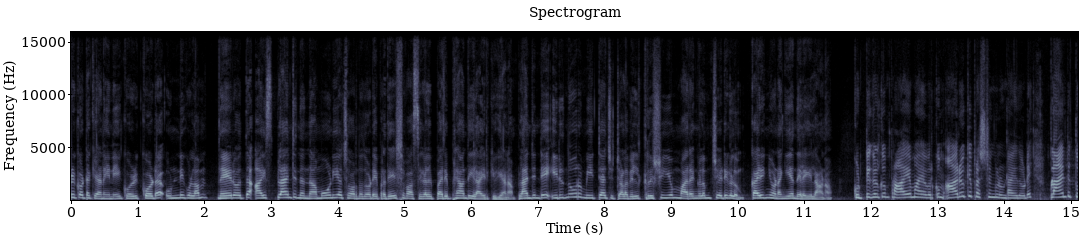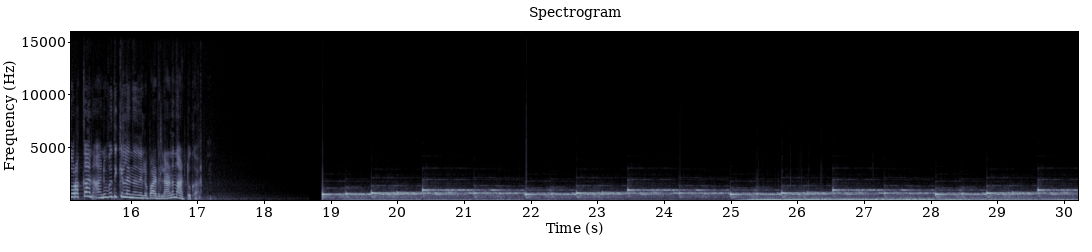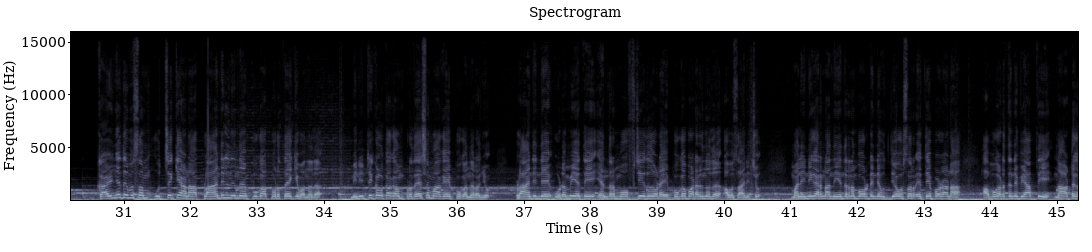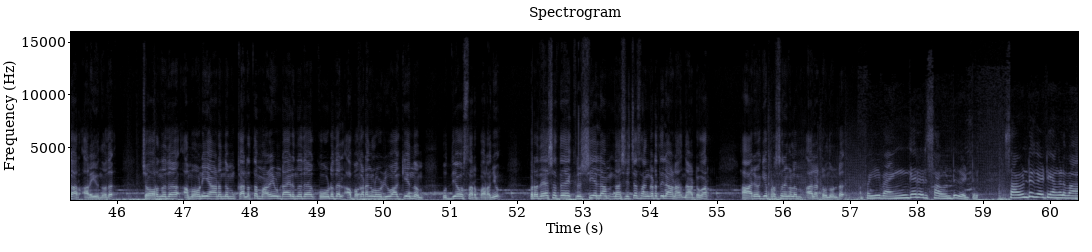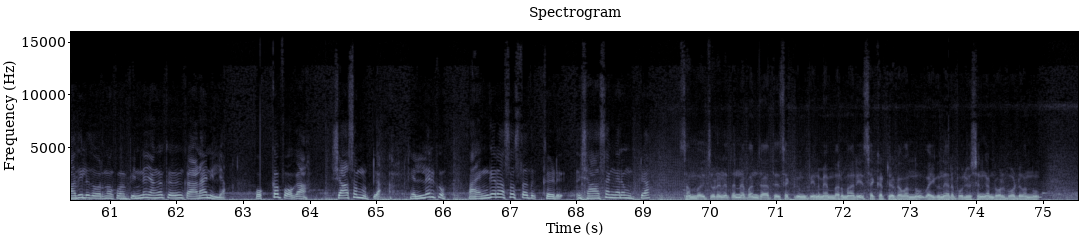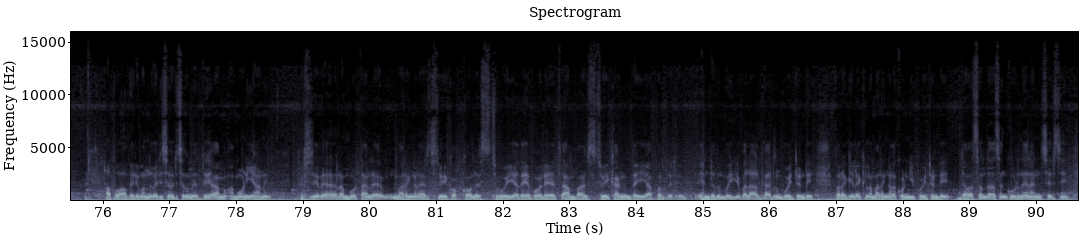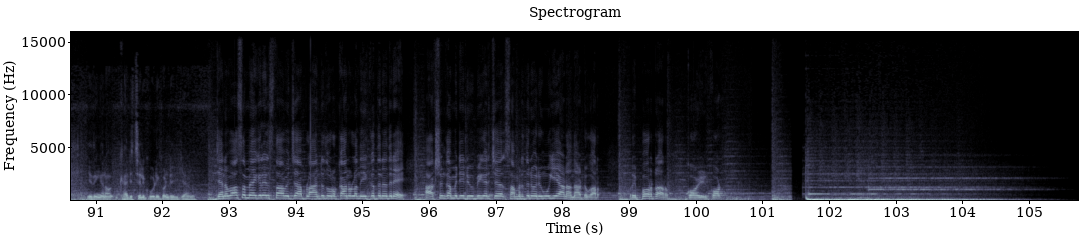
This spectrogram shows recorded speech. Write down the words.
കോഴിക്കോട്ടൊക്കെയാണ് ഇനി. കോഴിക്കോട് ഉണ്ണികുളം നേരോത്ത് ഐസ് പ്ലാന്റിൽ നിന്ന് അമോണിയ ചോർന്നതോടെ പ്രദേശവാസികൾ പരിഭ്രാന്തിയിലായിരിക്കുകയാണ്. പ്ലാന്റിന്റെ ഇരുന്നൂറ് മീറ്റർ ചുറ്റളവിൽ കൃഷിയും മരങ്ങളും ചെടികളും കരിഞ്ഞുണങ്ങിയ നിലയിലാണ്. കുട്ടികൾക്കും പ്രായമായവർക്കും ആരോഗ്യ പ്രശ്നങ്ങൾ ഉണ്ടായതോടെ പ്ലാന്റ് തുറക്കാൻ അനുവദിക്കില്ലെന്ന നിലപാടിലാണ് നാട്ടുകാർ. കഴിഞ്ഞ ദിവസം ഉച്ചയ്ക്കാണ് പ്ലാന്റിൽ നിന്ന് പുക പുറത്തേക്ക് വന്നത്. മിനിറ്റുകൾക്കകം പ്രദേശമാകെ പുക നിറഞ്ഞു. പ്ലാന്റിന്റെ ഉടമയത്തെ യന്ത്രം ഓഫ് ചെയ്തതോടെ പുക പടരുന്നത് അവസാനിച്ചു. മലിനീകരണ നിയന്ത്രണ ബോർഡിന്റെ ഉദ്യോഗസ്ഥർ എത്തിയപ്പോഴാണ് അപകടത്തിന്റെ വ്യാപ്തി നാട്ടുകാർ അറിയുന്നത്. ചോർന്നത് അമോണിയാണെന്നും കനത്ത മഴയുണ്ടായിരുന്നത് കൂടുതൽ അപകടങ്ങൾ ഒഴിവാക്കിയെന്നും ഉദ്യോഗസ്ഥർ പറഞ്ഞു. പ്രദേശത്തെ കൃഷിയെല്ലാം നശിച്ച സങ്കടത്തിലാണ് നാട്ടുകാർ. ആരോഗ്യ പ്രശ്നങ്ങളും അലട്ടുന്നുണ്ട്. അപ്പോൾ ഈ ഭയങ്കര ഒരു സൗണ്ട് കേട്ട്. സൗണ്ട് കേട്ട് ഞങ്ങൾ വാതിൽ തുറന്നു നോക്കുമ്പോൾ പിന്നെ ഞങ്ങൾക്ക് കാണാനില്ല. ഒക്കെ പോകാം ശ്വാസം മുട്ടുക. എല്ലാവർക്കും ഭയങ്കര അസ്വസ്ഥത കേട്. ശ്വാസം ഇങ്ങനെ മുട്ടുക? സംഭവിച്ച ഉടനെ തന്നെ പഞ്ചായത്ത് പിന്നെ മെമ്പർമാർ സെക്രട്ടറി ഒക്കെ വന്നു. വൈകുന്നേരം പൊല്യൂഷൻ കൺട്രോൾ ബോർഡ് വന്നു. അപ്പോൾ അവർ വന്ന് പരിശോധിച്ച സമയത്ത് അമ- അമോണിയാണ്. കൃഷി ചെയ്ത റംബൂട്ടാന്റെ മരങ്ങൾ അരച്ചു പോയി കൊക്കോ നരച്ചു പോയി അതേപോലെ ചാമ്പ നരച്ചു പോയി കന്തൈ അപ്പുറത്ത് എന്റെതും പോയി പല ആൾക്കാരും പോയിട്ടുണ്ട്. പുറകിലേക്കുള്ള മരങ്ങളൊക്കെ ഉണങ്ങി പോയിട്ടുണ്ട്. ദിവസം ദിവസം കൂടുന്നതിനനുസരിച്ച് ഇതിങ്ങനെ കരിച്ചിൽ കൂടിക്കൊണ്ടിരിക്കുകയാണ്. ജനവാസ മേഖലയിൽ സ്ഥാപിച്ച പ്ലാന്റ് തുറക്കാനുള്ള നീക്കത്തിനെതിരെ ആക്ഷൻ കമ്മിറ്റി രൂപീകരിച്ച് സമരത്തിനൊരുങ്ങുകയാണ് നാട്ടുകാർ. റിപ്പോർട്ടർ കോഴിക്കോട്.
